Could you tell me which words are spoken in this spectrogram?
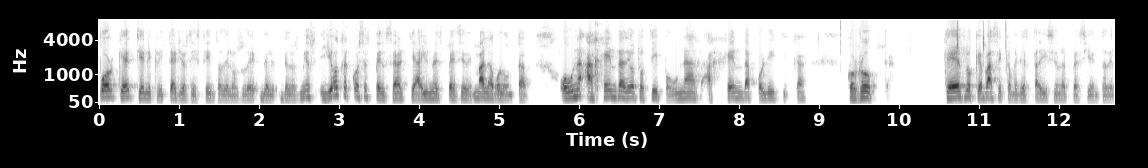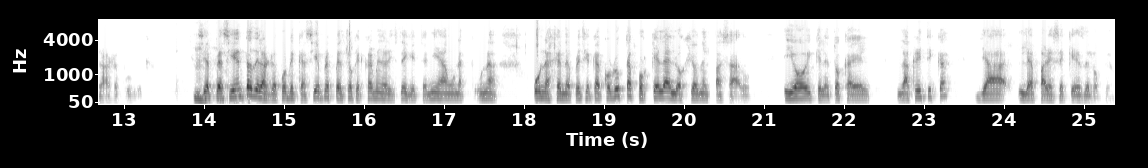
porque tiene criterios distintos de los, de, los míos. Y otra cosa es pensar que hay una especie de mala voluntad o una agenda de otro tipo, una agenda política corrupta, que es lo que básicamente está diciendo el presidente de la República. Si el presidente de la República siempre pensó que Carmen Aristegui tenía una, una, una agenda política corrupta, ¿por qué la elogió en el pasado? Y hoy que le toca a él la crítica, ya le parece que es de lo peor.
